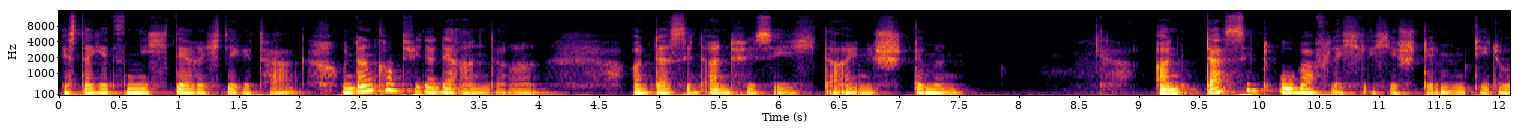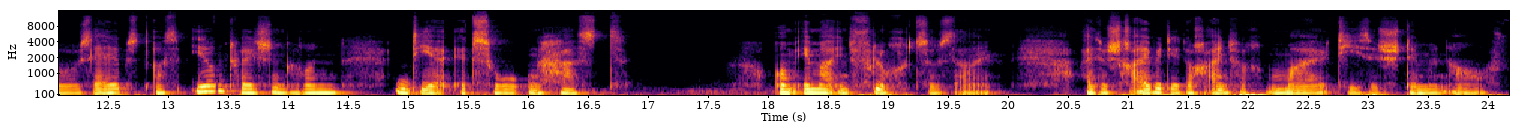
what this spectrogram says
Ist da jetzt nicht der richtige Tag? Und dann kommt wieder der andere. Und das sind an für sich deine Stimmen. Und das sind oberflächliche Stimmen, die du selbst aus irgendwelchen Gründen dir erzogen hast, um immer in Flucht zu sein. Also schreibe dir doch einfach mal diese Stimmen auf.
